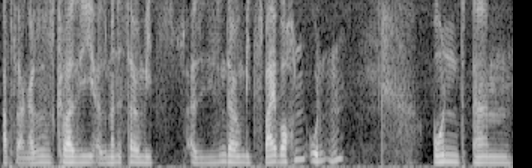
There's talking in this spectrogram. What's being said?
absagen. Also es ist quasi, also man ist da irgendwie, also die sind da irgendwie zwei Wochen unten und ähm,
